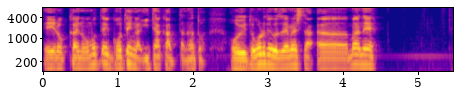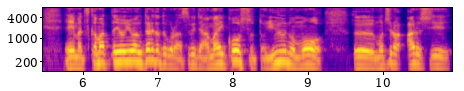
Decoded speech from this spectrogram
えー、6回の表5点が痛かったな、というところでございました。あまあね、えー、まあ、捕まった要因は打たれたところは全て甘いコースというのも、うもちろんあるし、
